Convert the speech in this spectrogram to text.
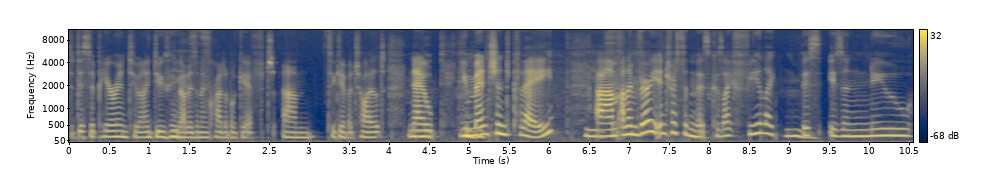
to disappear into. And I do think yes. that is an incredible gift um, to give a child. Now, mm. you mentioned play, yes. um, and I'm very interested in this because I feel like mm. this is a new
